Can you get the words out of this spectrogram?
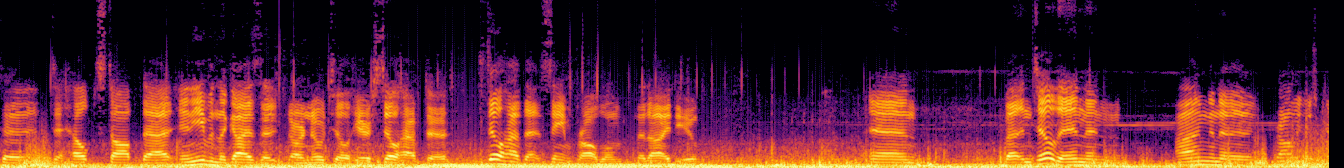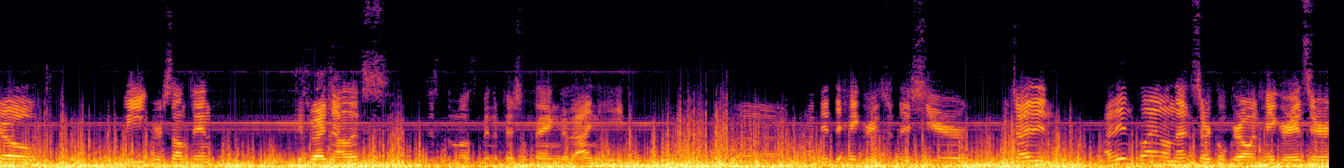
to to help stop that. And even the guys that are no-till here still have to still have that same problem that I do. And but until then, then I'm gonna probably just grow wheat or something because right now that's just the most beneficial thing that I need. Uh, I did the hay grazer this year, which I didn't. I didn't plan on that circle growing hay grazer,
